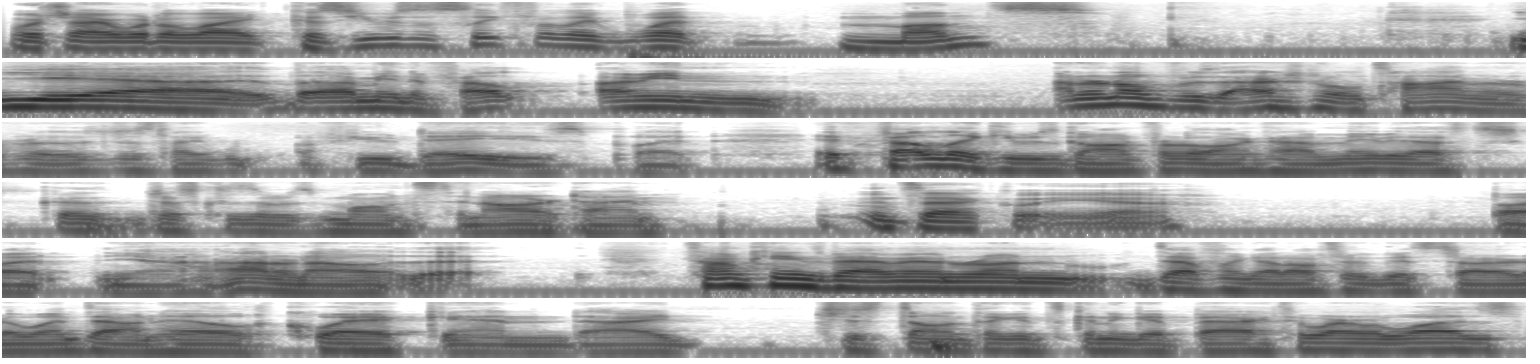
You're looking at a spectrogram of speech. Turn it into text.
which I would have liked because he was asleep for like what months. Yeah, I mean, it felt. I mean, I don't know if it was actual time or if it was just like a few days, but it felt like he was gone for a long time. Maybe that's 'cause- just because it was months in our time. Exactly. Yeah. But yeah, I don't know. Tom King's Batman run definitely got off to a good start. It went downhill quick, and I just don't think it's going to get back to where it was.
